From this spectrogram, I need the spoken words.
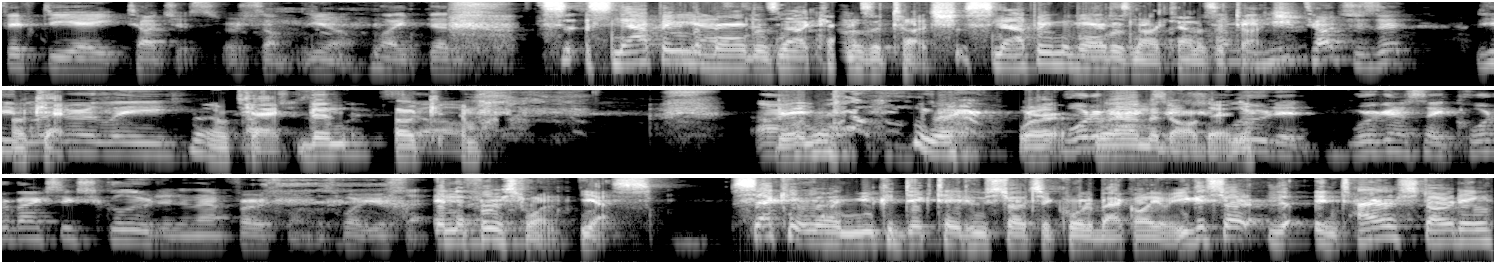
58 touches or something, you know, like that. S- snapping the ball does not count as a touch. Snapping the ball does not count as a I mean, touch. he touches it. He Okay. literally. Okay, then it. okay, So, right. Daniel, we're, we're, we're on the Daniel. excluded. We're gonna say quarterbacks excluded in that first one. That's what you're saying. In the first one, yes. Second one, you could dictate who starts at quarterback all you want. You could start the entire starting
